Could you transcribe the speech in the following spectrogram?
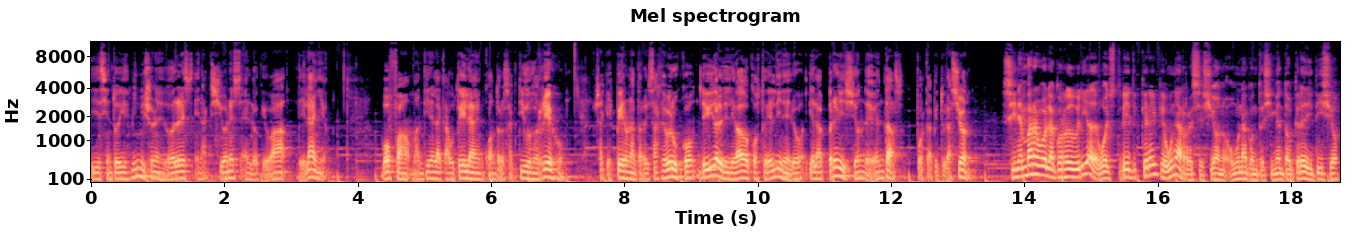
y de 110 mil millones de dólares en acciones en lo que va del año. BOFA mantiene la cautela en cuanto a los activos de riesgo, ya que espera un aterrizaje brusco debido al elevado coste del dinero y a la previsión de ventas por capitulación. Sin embargo, la correduría de Wall Street cree que una recesión o un acontecimiento crediticio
